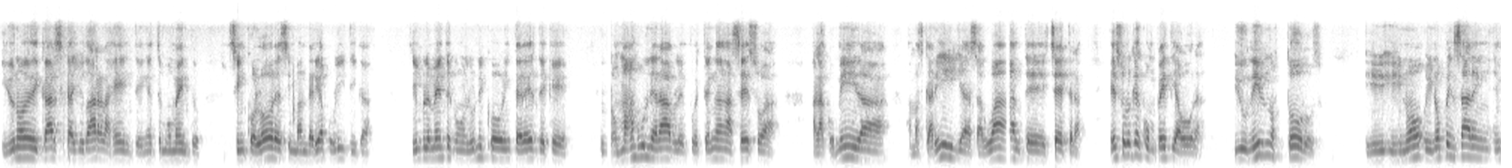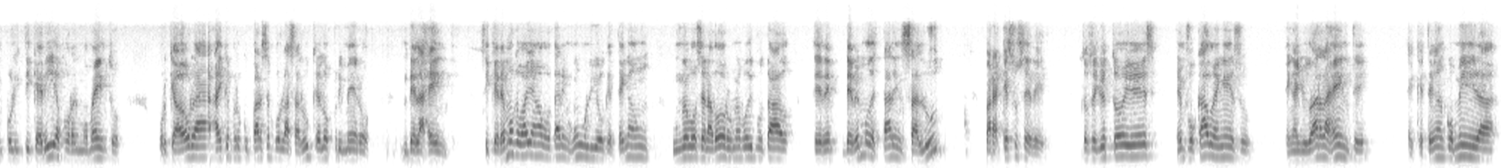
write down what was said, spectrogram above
y uno dedicarse a ayudar a la gente en este momento, sin colores, sin bandería política, simplemente con el único interés de que los más vulnerables pues tengan acceso a, la comida, a mascarillas, a guantes, etcétera. Eso es lo que compete ahora y unirnos todos y, no, y no pensar en, en, politiquería por el momento, porque ahora hay que preocuparse por la salud, que es lo primero de la gente. Si queremos que vayan a votar en julio, que tengan un, un nuevo senador, un nuevo diputado, debemos de estar en salud para que eso se. Entonces yo estoy es, enfocado en eso, en ayudar a la gente, en que tengan comida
